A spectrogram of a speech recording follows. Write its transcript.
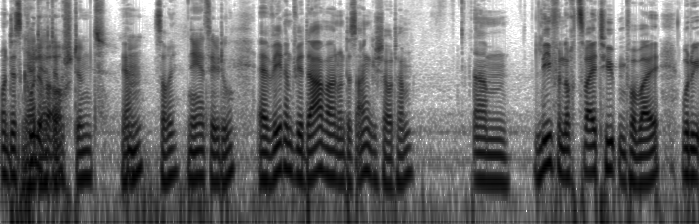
Und das ja, Coole der hat war ja auch, bestimmt. ja, Hm? sorry, Nee, erzähl du. äh, während wir da waren und das angeschaut haben, ähm, liefen noch zwei Typen vorbei, wo du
